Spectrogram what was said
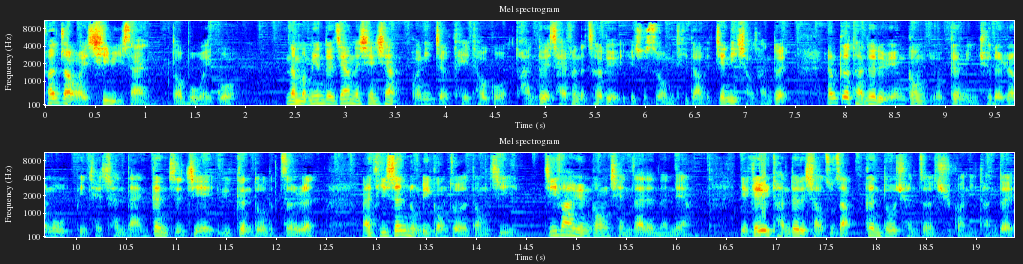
翻转为七比三都不为过。那么，面对这样的现象，管理者可以透过团队拆分的策略，也就是我们提到的建立小团队，让各团队的员工有更明确的任务，并且承担更直接与更多的责任，来提升努力工作的动机，激发员工潜在的能量，也给予团队的小组长更多权责去管理团队。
